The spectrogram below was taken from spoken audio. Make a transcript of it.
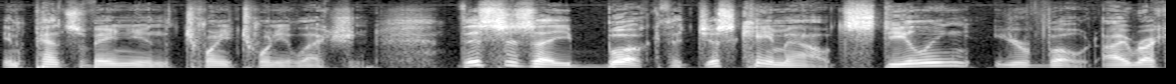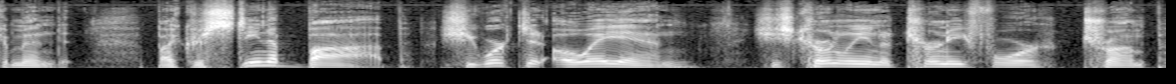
in Pennsylvania in the 2020 election. This is a book that just came out, Stealing Your Vote. I recommend it, by Christina Bobb. She worked at OAN. She's currently an attorney for Trump.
